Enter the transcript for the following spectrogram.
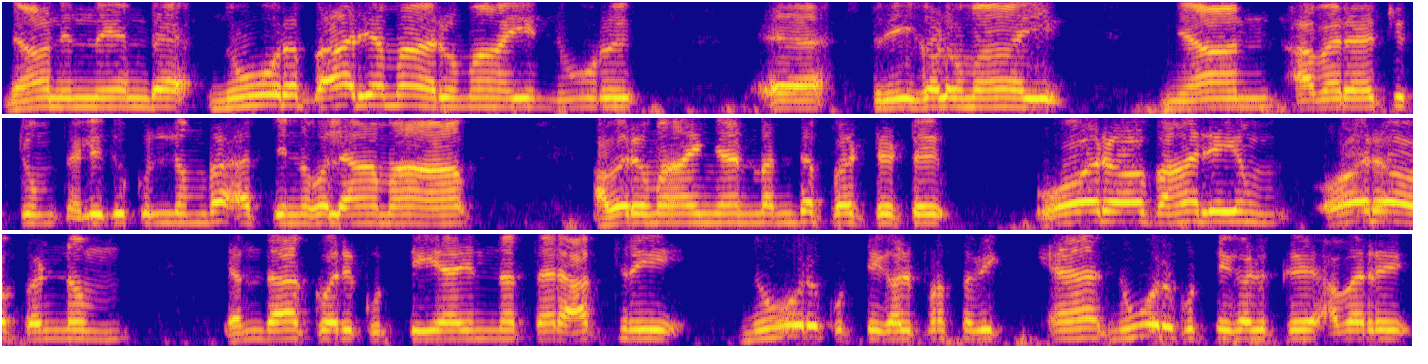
ഞാൻ ഇന്ന് എന്റെ നൂറ് ഭാര്യമാരുമായി നൂറ് സ്ത്രീകളുമായി ഞാൻ അവരെ ചുറ്റും തലിതു കുല്ലുംബഅത്തിൻ ഗുലാമ. അവരുമായി ഞാൻ ബന്ധപ്പെട്ടിട്ട് ഓരോ ഭാര്യയും ഓരോ പെണ്ണും എന്താക്കൊരു കുട്ടിയെ ഇന്നത്തെ രാത്രി നൂറ് കുട്ടികൾ പ്രസവി നൂറ് കുട്ടികൾക്ക് അവർ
